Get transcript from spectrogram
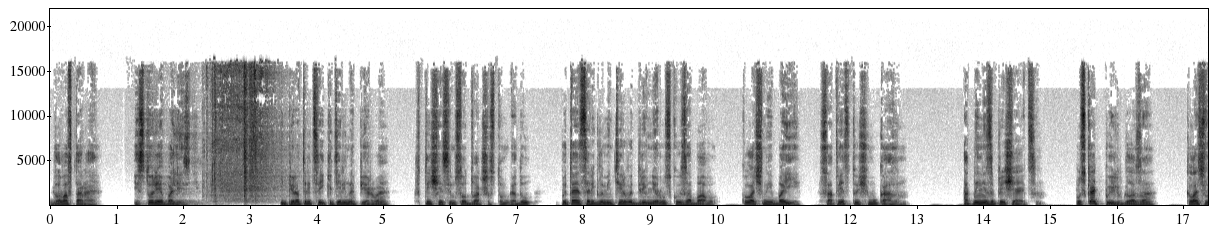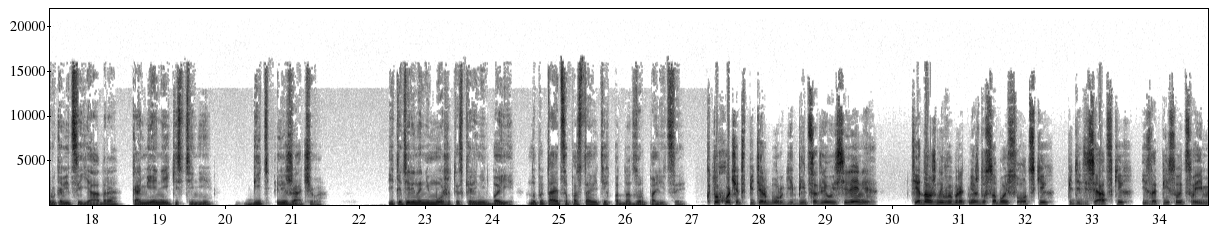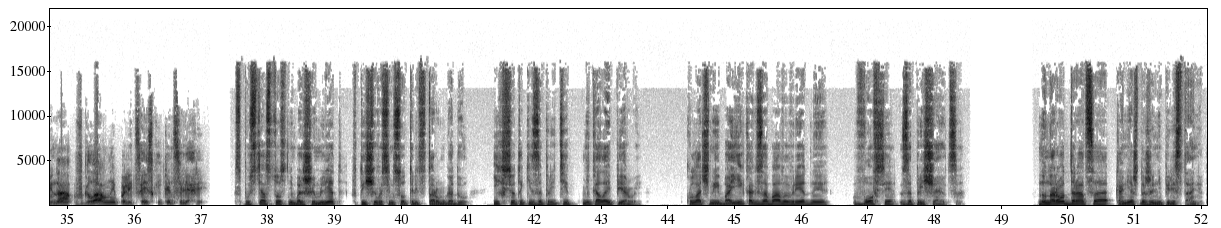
Глава 2. История болезни. Императрица Екатерина I в 1726 году пытается регламентировать древнерусскую забаву – кулачные бои, соответствующим указом. Отныне запрещается пускать пыль в глаза, класть в рукавицы ядра, камни и кистени, бить лежачего. Екатерина не может искоренить бои, но пытается поставить их под надзор полиции. Кто хочет в Петербурге биться для увеселения – те должны выбрать между собой соцких, пятидесятских и записывать свои имена в главной полицейской канцелярии. Спустя сто с небольшим лет, в 1832 году, их все-таки запретит Николай I. Кулачные бои, как забавы вредные, вовсе запрещаются. Но народ драться, конечно же, не перестанет.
